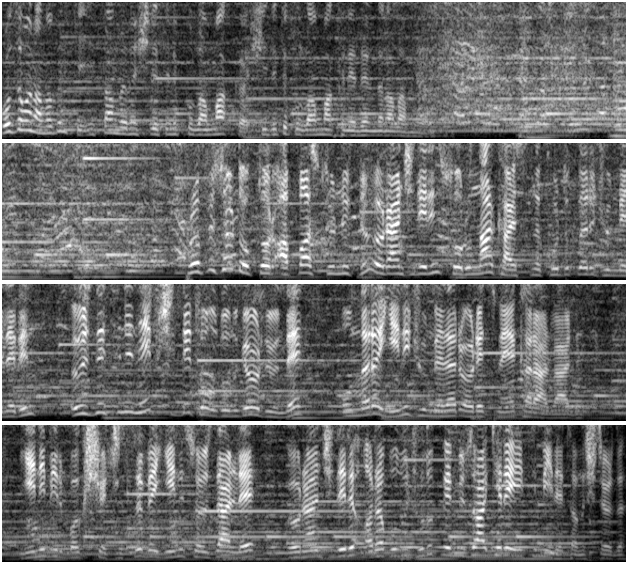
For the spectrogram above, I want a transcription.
O zaman anladım ki insanların şiddetini kullanmak, şiddeti kullanmak hakkı nelerinden alamıyoruz. Profesör Doktor Abbas Türnüklü öğrencilerin sorunlar karşısında kurdukları cümlelerin öznesinin hep şiddet olduğunu gördüğünde onlara yeni cümleler öğretmeye karar verdi. Yeni bir bakış açısı ve yeni sözlerle öğrencileri arabuluculuk ve müzakere eğitimiyle tanıştırdı.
